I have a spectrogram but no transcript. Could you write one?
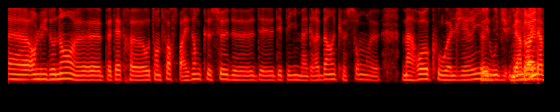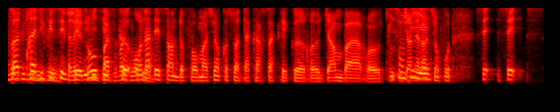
euh, en lui donnant euh, peut-être euh, autant de force, par exemple, que ceux de- de- des pays maghrébins que sont euh, Maroc ou Algérie Ça va être ou Tunisie. ça va être plus très difficile. Ça chez nous difficile, parce qu'on a des centres de formation, que ce soit Dakar Sacré-Cœur, Jambar, euh, Qui toute sont Génération Foot. C'est, c'est, c'est-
